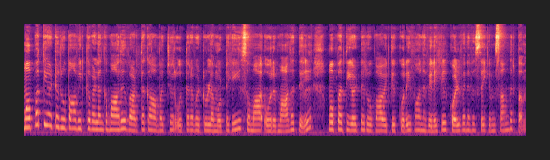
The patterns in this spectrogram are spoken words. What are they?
முப்பத்தி எட்டு ரூபாவிற்கு வழங்குமாறு வர்த்தக அமைச்சர் உத்தரவிட்டுள்ள முட்டையை சுமார் ஒரு மாதத்தில் முப்பத்தி எட்டு ரூபாவிற்கு குறைவான விலையில் கொள்வனவு செய்யும் சந்தர்ப்பம்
